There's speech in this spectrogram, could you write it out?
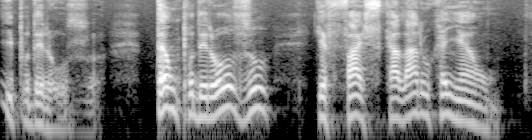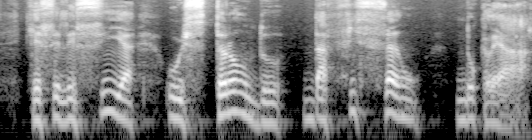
e poderoso. Tão poderoso que faz calar o canhão, que silencia o estrondo da fissão nuclear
